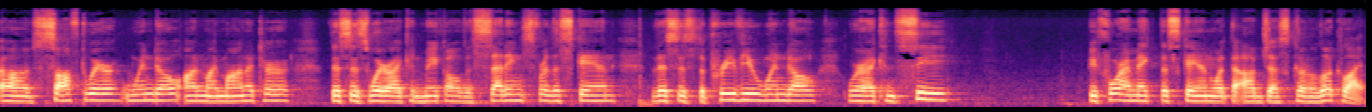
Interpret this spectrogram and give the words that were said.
uh, software window on my monitor this is where I can make all the settings for the scan. This is the preview window where I can see before I make the scan what the object's going to look like.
